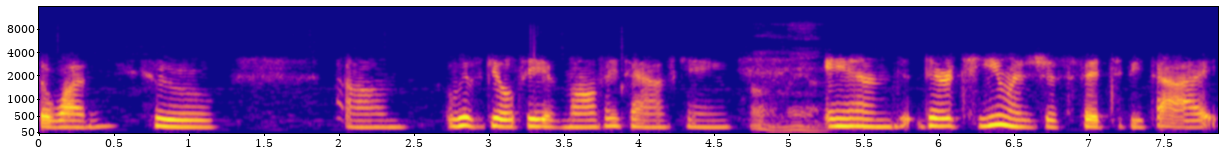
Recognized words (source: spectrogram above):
the one who um, was guilty of multitasking. Oh man, and their team was just fit to be tied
